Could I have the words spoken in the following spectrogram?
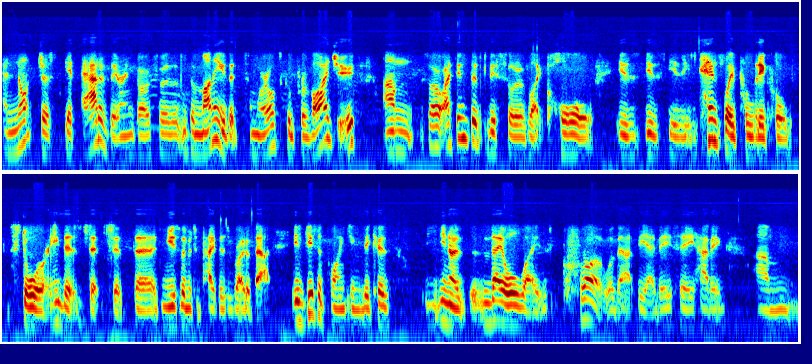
and not just get out of there and go for the money that somewhere else could provide you? Um, so I think that this sort of like call is is, is intensely political story that, that, that the News Limited papers wrote about is disappointing because you know they always crow about the ABC having um,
